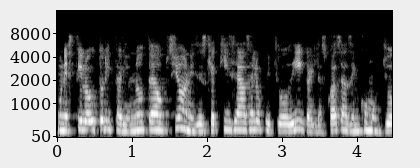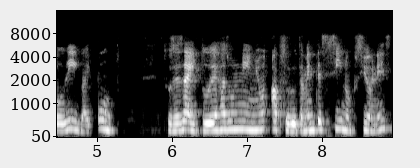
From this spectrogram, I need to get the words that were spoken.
un estilo autoritario no te da opciones, es que aquí se hace lo que yo diga y las cosas se hacen como yo diga y punto. Entonces ahí tú dejas un niño absolutamente sin opciones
